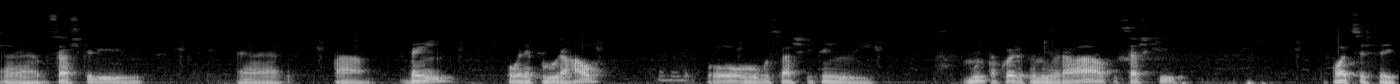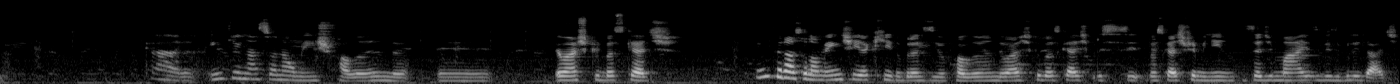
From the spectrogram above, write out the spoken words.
É, você acha que ele está bem? Ou ele é plural? Ou você acha que tem muita coisa para melhorar? O que você acha que pode ser feito? Cara, internacionalmente falando, é, eu acho que o basquete, internacionalmente e aqui no Brasil falando, eu acho que o basquete, preci- basquete feminino precisa de mais visibilidade.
